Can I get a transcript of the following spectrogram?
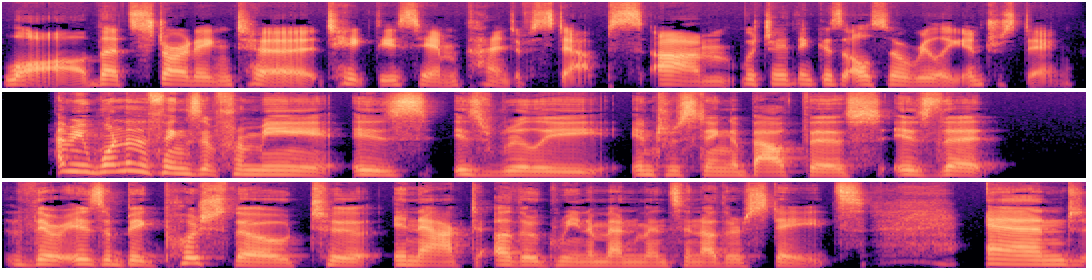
law that's starting to take these same kind of steps, um, which I think is also really interesting. I mean, one of the things that for me is is really interesting about this is that there is a big push though to enact other green amendments in other states. And,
